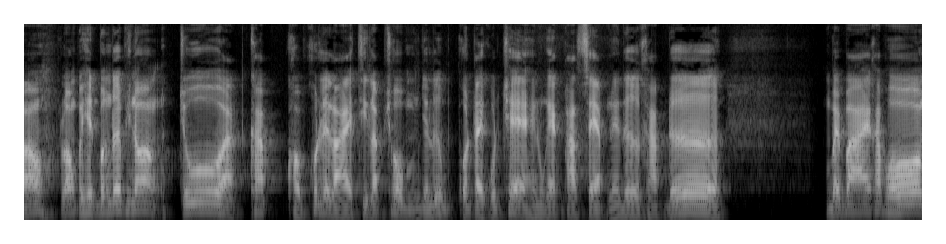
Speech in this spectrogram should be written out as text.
เอาลองไปเห็ดเบิ่งเด้อพี่น้องจวดครับ ขอบคุณหลาย ๆ ที่รับชม อย่าลืมกดไลค์กดแชร์ให้ลุงแอกพาแซบในเด้อครับ เด้อบายบายครับผม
